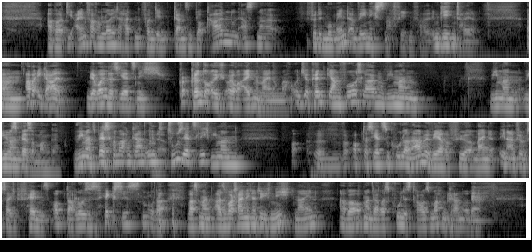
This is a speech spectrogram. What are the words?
Aber die einfachen Leute hatten von den ganzen Blockaden nun erstmal für den Moment am wenigsten auf jeden Fall. Im Gegenteil. Ähm, aber egal, wir wollen das jetzt nicht. Könnt ihr euch eure eigene Meinung machen. Und ihr könnt gern vorschlagen, wie man, wie man, wie Wie man es besser machen kann. wie man es besser machen kann und Genau. zusätzlich, wie man, ob das jetzt ein cooler Name wäre für meine, in Anführungszeichen, Fans, obdachlose Sexisten oder was man, also wahrscheinlich natürlich nicht, nein, aber ob man da was Cooles draus machen kann oder,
